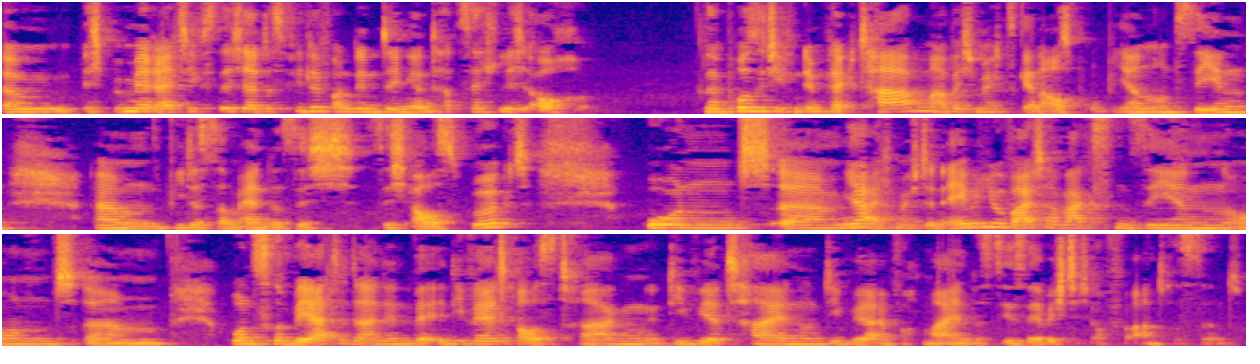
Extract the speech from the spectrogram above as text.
Ähm, ich bin mir relativ sicher, dass viele von den Dingen tatsächlich auch einen positiven Impact haben, aber ich möchte es gerne ausprobieren und sehen, ähm, wie das am Ende sich, sich auswirkt. Und ähm, ja, ich möchte Enable You weiter wachsen sehen und ähm, unsere Werte dann in, in, die Welt raustragen, die wir teilen und die wir einfach meinen, dass die sehr wichtig auch für andere sind.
